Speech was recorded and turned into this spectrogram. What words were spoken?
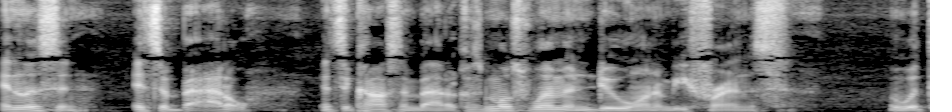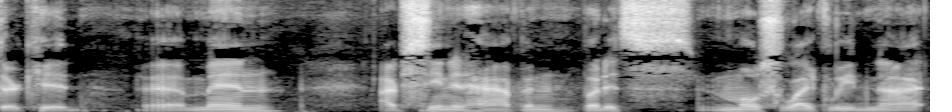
and listen it's a battle. It's a constant battle because most women do want to be friends with their kid. Uh, men i've seen it happen but it's most likely not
